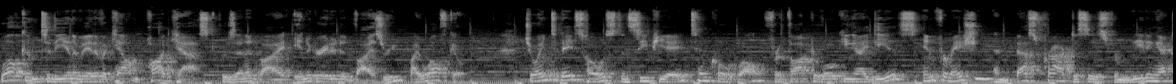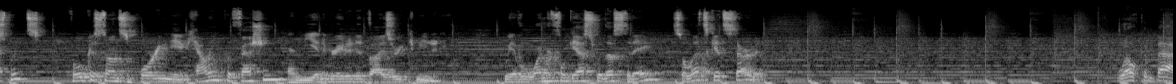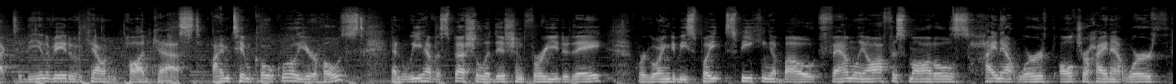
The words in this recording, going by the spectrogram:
Welcome to the Innovative Accountant Podcast, presented by Integrated Advisory by WealthGo. Join today's host and CPA, Tim Coakwell, for thought provoking ideas, information, and best practices from leading experts focused on supporting the accounting profession and the integrated advisory community. We have a wonderful guest with us today, so let's get started. Welcome back to the Innovative Accountant Podcast. I'm Tim Coakwell, your host, and we have a special edition for you today. We're going to be sp- speaking about family office models, high net worth, ultra high net worth,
